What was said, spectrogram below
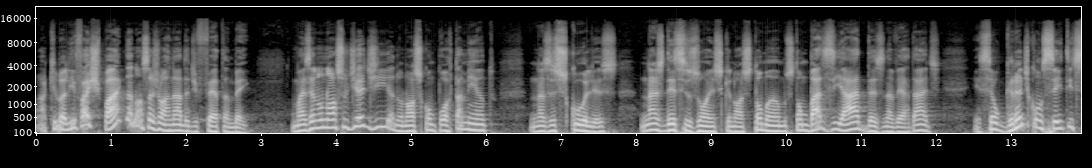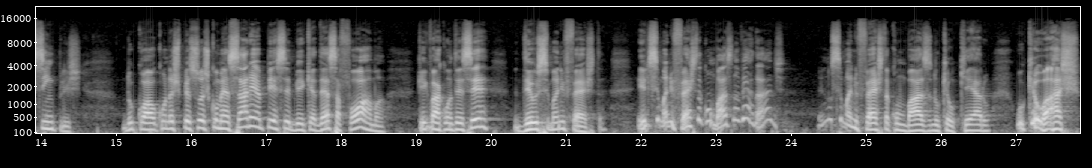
Aquilo ali faz parte da nossa jornada de fé também mas é no nosso dia a dia, no nosso comportamento, nas escolhas, nas decisões que nós tomamos, estão baseadas, na verdade. Esse é o grande conceito e simples, do qual, quando as pessoas começarem a perceber que é dessa forma, o que vai acontecer? Deus se manifesta. Ele se manifesta com base na verdade. Ele não se manifesta com base no que eu quero, o que eu acho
